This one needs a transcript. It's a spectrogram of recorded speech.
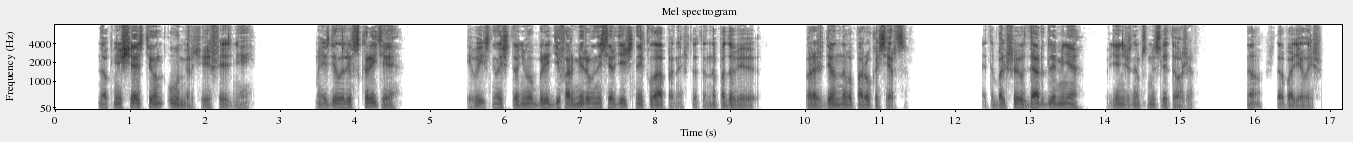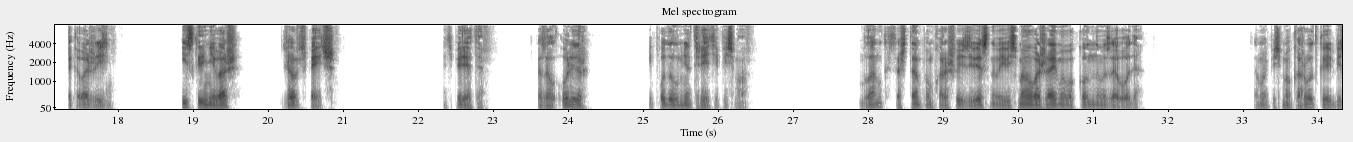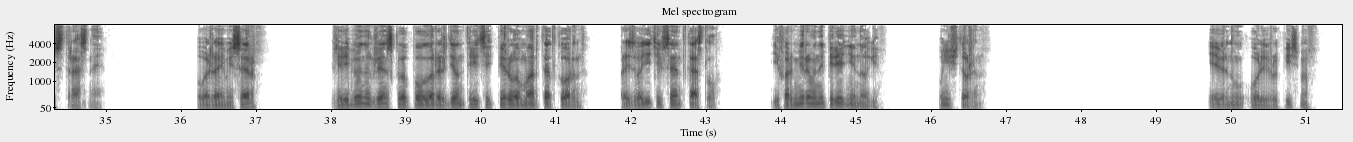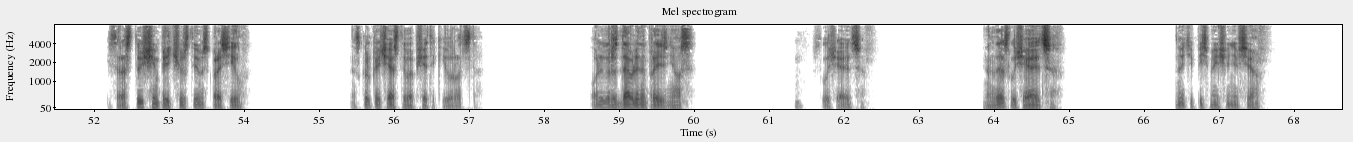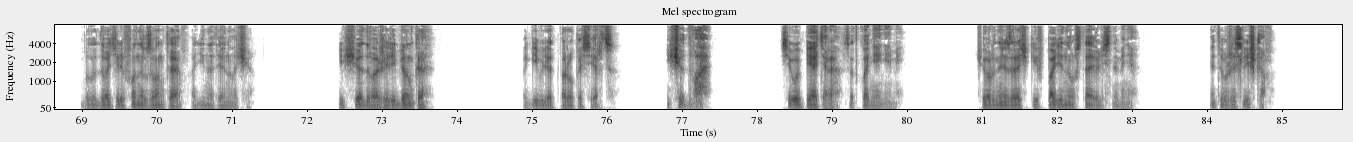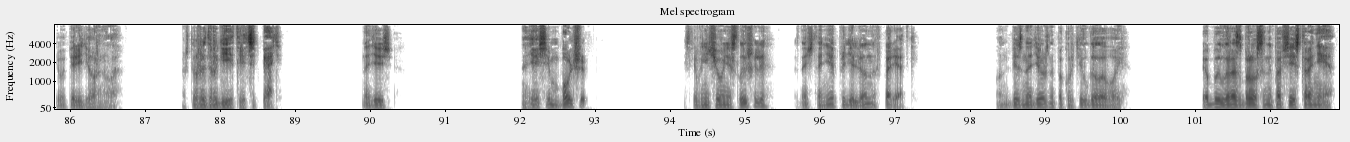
но, к несчастью, он умер через шесть дней. Мы сделали вскрытие, и выяснилось, что у него были деформированы сердечные клапаны, что-то наподобие врожденного порока сердца. Это большой удар для меня, в денежном смысле тоже. Но что поделаешь, такова жизнь. Искренне ваш Джордж Пейдж. А теперь это, сказал Оливер и подал мне третье письмо. Бланк со штампом хорошо известного и весьма уважаемого конного завода. Само письмо короткое и бесстрастное. Уважаемый сэр, жеребенок женского пола рожден 31 марта от Корн. Производитель Сент-Кастл. Деформированы передние ноги. Уничтожен. Я вернул Оливеру письма и с растущим предчувствием спросил. Насколько часто вообще такие уродства? Оливер сдавленно произнес. Случаются. Иногда случаются. Но эти письма еще не все. Было два телефонных звонка, один этой ночью. Еще два же ребенка погибли от порока сердца. Еще два. Всего пятеро с отклонениями. Черные зрачки впадины уставились на меня. Это уже слишком. Его передернуло. А что же другие тридцать пять? Надеюсь... Надеюсь, им больше... Если вы ничего не слышали, значит, они определенно в порядке. Он безнадежно покрутил головой. Кобылы разбросаны по всей стране.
